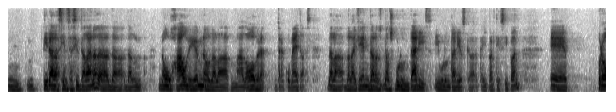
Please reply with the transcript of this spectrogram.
mm, tirar de ciència ciutadana, de, de, del know-how, diguem-ne, o de la mà d'obra, entre cometes, de la, de la gent, de les, dels voluntaris i voluntàries que, que hi participen, eh, però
